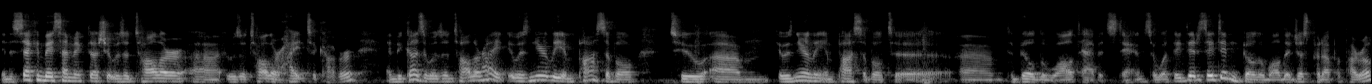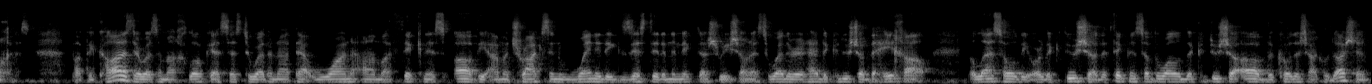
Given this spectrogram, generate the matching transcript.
In the second Beis Hamikdash, it was a taller uh, it was a taller height to cover, and because it was a taller height, it was nearly impossible to um, it was nearly impossible to um, to build the wall to have it stand. So what they did is they didn't build a wall; they just put up a paroches. But because there was a machlokas as to whether or not that one amma thickness of the amatraxin when it existed in the Mikdash Rishon, as to whether it had the kedusha of the heichal, the less holy, or the kedusha, the thickness of the wall of the kedusha of the kodesh hakodashim.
